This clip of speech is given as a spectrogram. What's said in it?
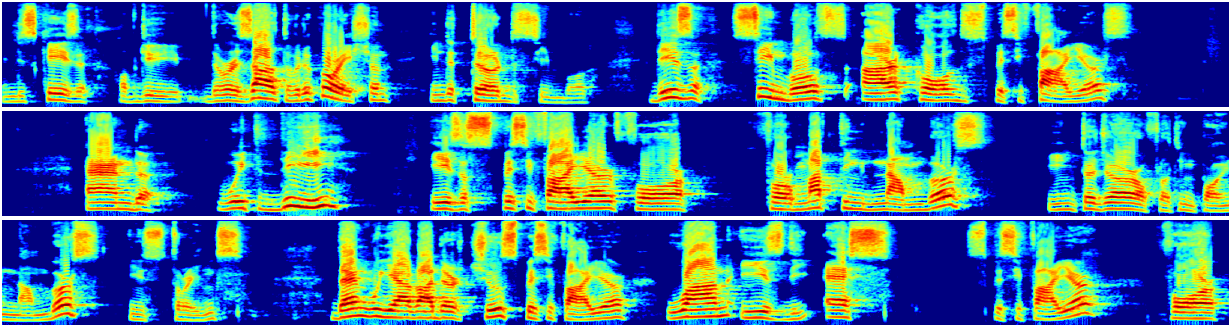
in this case, of the, the result of the operation in the third symbol. These symbols are called specifiers, and with D is a specifier for formatting numbers, integer or floating point numbers in strings. Then we have other two specifier. One is the S specifier for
